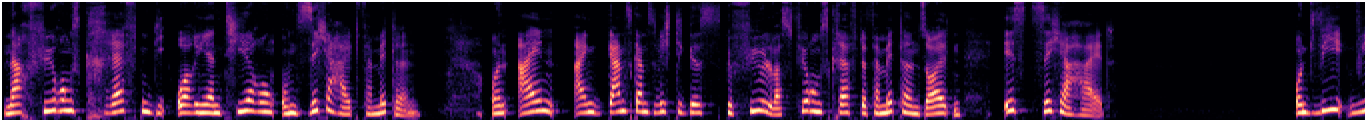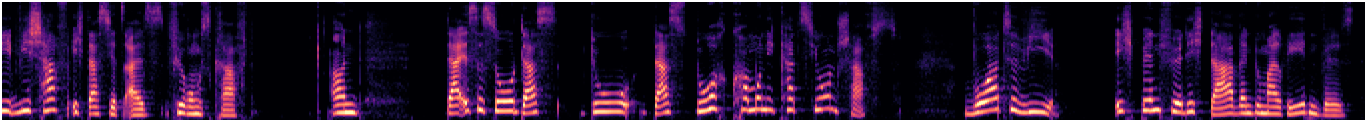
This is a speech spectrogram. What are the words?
nach Führungskräften, die Orientierung und Sicherheit vermitteln. Und ein, ein ganz, ganz wichtiges Gefühl, was Führungskräfte vermitteln sollten, ist Sicherheit. Und wie, wie, wie schaffe ich das jetzt als Führungskraft? Und da ist es so, dass du das durch Kommunikation schaffst. Worte wie Ich bin für dich da, wenn du mal reden willst.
